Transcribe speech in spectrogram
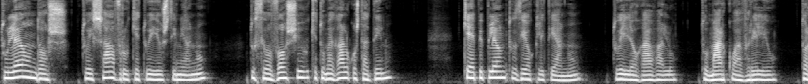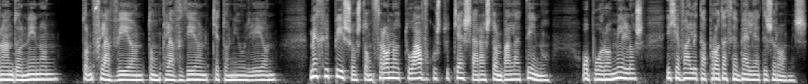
του Λέοντος του Ισάβρου και του Ιουστινιανού, του Θεοδόσιου και του Μεγάλου Κωνσταντίνου και επιπλέον του Διοκλητιανού, του Ηλιογάβαλου, του Μάρκου Αβρίλιου, των Αντωνίνων, των Φλαβίων, των Κλαβδίων και των Ιουλίων, μέχρι πίσω στον θρόνο του Αύγουστου Κέσαρα στον Παλατίνο, όπου ο Ρωμήλος είχε βάλει τα πρώτα θεμέλια της Ρώμης.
